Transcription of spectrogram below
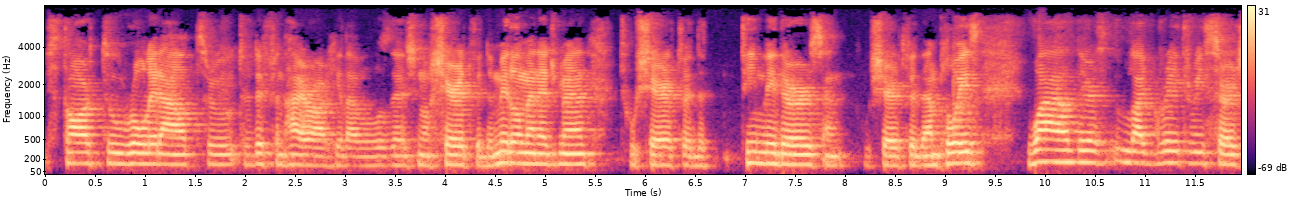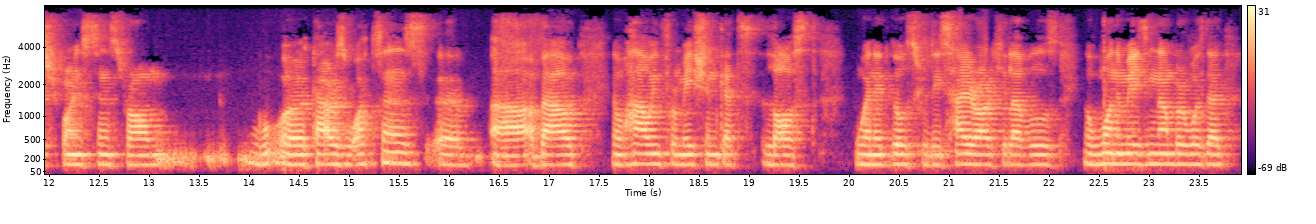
start to roll it out through to different hierarchy levels. They you know share it with the middle management, to share it with the team leaders, and who share it with the employees. While there's like great research, for instance, from uh, Watson's uh, uh, about you know how information gets lost when it goes through these hierarchy levels. One amazing number was that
